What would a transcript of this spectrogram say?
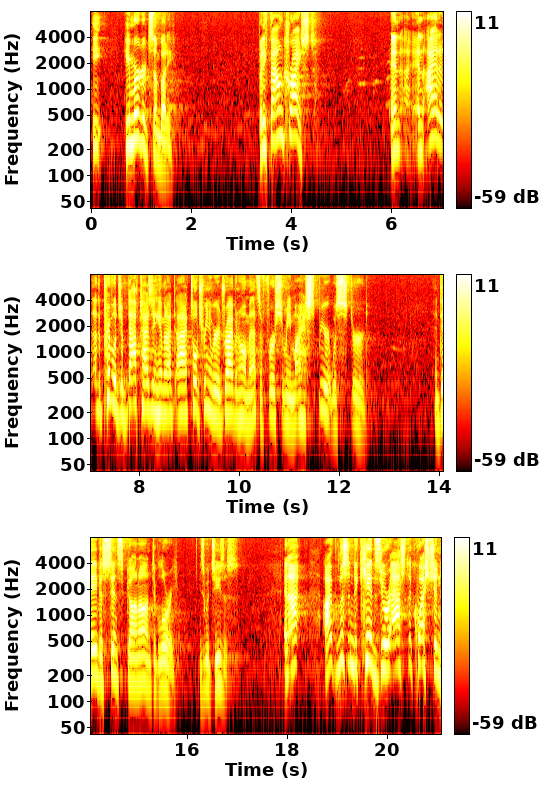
He, he murdered somebody, but he found Christ. And, and I had the privilege of baptizing him, and I, I told Trina we were driving home, and that's a first for me. My spirit was stirred. And Dave has since gone on to glory. He's with Jesus. And I, I've listened to kids who are asked the question,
